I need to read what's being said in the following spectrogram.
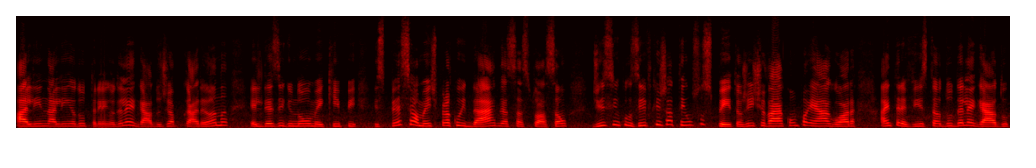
ali na linha do trem. O delegado de Apucarana, ele designou uma equipe especialmente para cuidar dessa situação, disse inclusive que já tem um suspeito. A gente vai acompanhar agora a entrevista do delegado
